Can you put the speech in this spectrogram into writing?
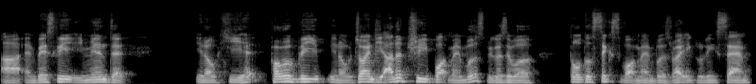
Uh, and basically, it meant that, you know, he had probably, you know, joined the other three board members because they were total six board members, right, including Sam.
